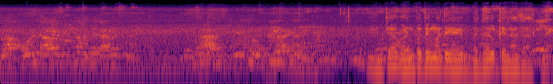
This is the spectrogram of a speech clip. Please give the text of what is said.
त्या यांच्या गणपतीमध्ये बदल केला जात नाही.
